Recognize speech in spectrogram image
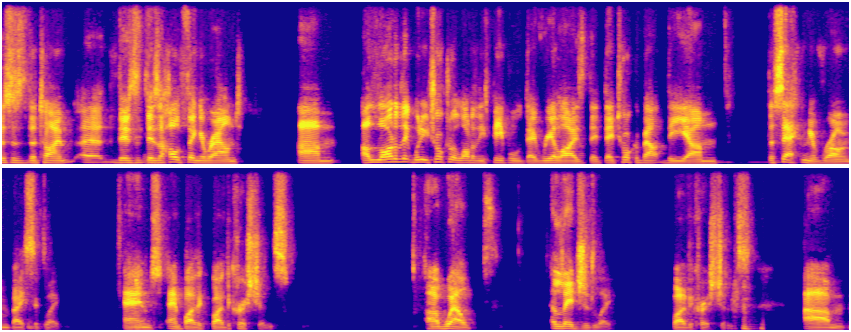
This is the time. Uh, there's there's a whole thing around. Um, a lot of it when you talk to a lot of these people, they realize that they talk about the um the sacking of Rome basically, and and by the by the Christians. Uh, well, allegedly by the Christians. um,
